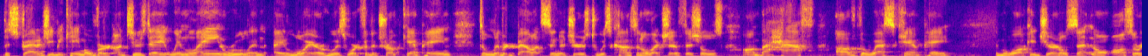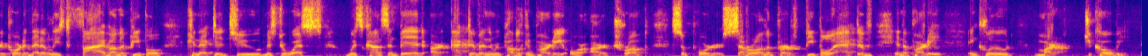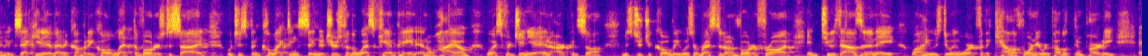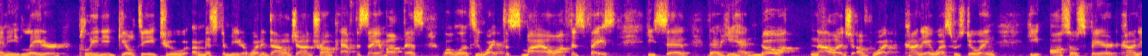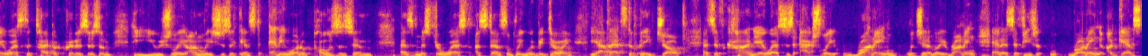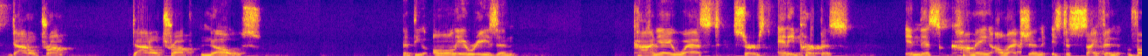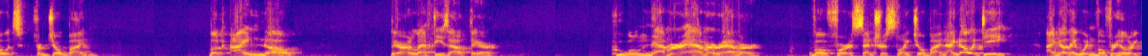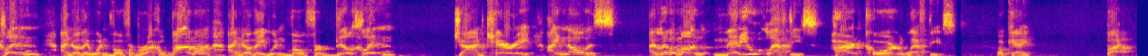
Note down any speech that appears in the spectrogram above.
The strategy became overt on Tuesday when Lane Ruhland, a lawyer who has worked for the Trump campaign, delivered ballot signatures to Wisconsin election officials on behalf of the West campaign. The Milwaukee Journal Sentinel also reported that at least five other people connected to Mr. West's Wisconsin bid are active in the Republican Party or are Trump supporters. Several other per- people active in the party include Mark Jacoby, an executive at a company called Let the Voters Decide, which has been collecting signatures for the West campaign in Ohio, West Virginia, and Arkansas. Mr. Jacoby was arrested on voter fraud in 2008 while he was doing work for the California Republican Party, and he later pleaded guilty to a misdemeanor. What did Donald John Trump have to say about this? Well, once he wiped the smile off his face, he said that he had no knowledge of what Kanye West was doing. He also spared Kanye West the type of criticism he usually unleashes against anyone who poses him, as Mr. West ostensibly would be doing. Yeah, that's the big joke. As if Kanye West is actually running, legitimately running, and as if he's running against Donald Trump. Donald Trump knows that the only reason Kanye West serves any purpose in this coming election is to siphon votes from Joe Biden. Look, I know there are lefties out there who will never, ever, ever vote for a centrist like Joe Biden. I know it, D. I know they wouldn't vote for Hillary Clinton. I know they wouldn't vote for Barack Obama. I know they wouldn't vote for Bill Clinton, John Kerry. I know this. I live among many lefties, hardcore lefties. Okay? But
